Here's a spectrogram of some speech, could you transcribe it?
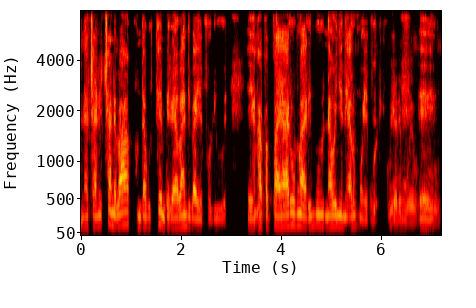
na cyane cyane bakunda gutemberera abandi bayevuriwe. Nka papa yari umwarimu nawe nyine yari umuyevuriwe.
